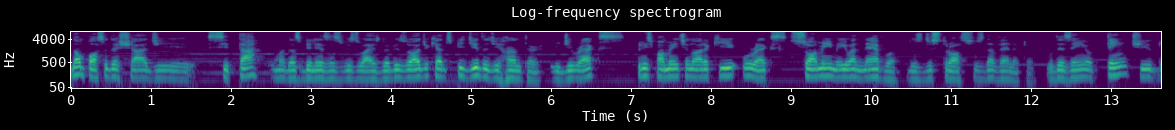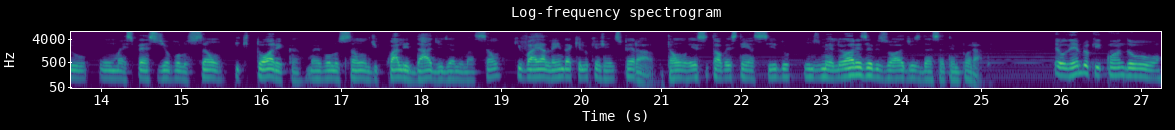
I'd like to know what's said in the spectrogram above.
Não posso deixar de citar uma das belezas visuais do episódio, que é a despedida de Hunter e de Rex principalmente na hora que o Rex some em meio à névoa dos destroços da Venator. O desenho tem tido uma espécie de evolução pictórica, uma evolução de qualidade de animação que vai além daquilo que a gente esperava. Então esse talvez tenha sido um dos melhores episódios dessa temporada. Eu lembro que quando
